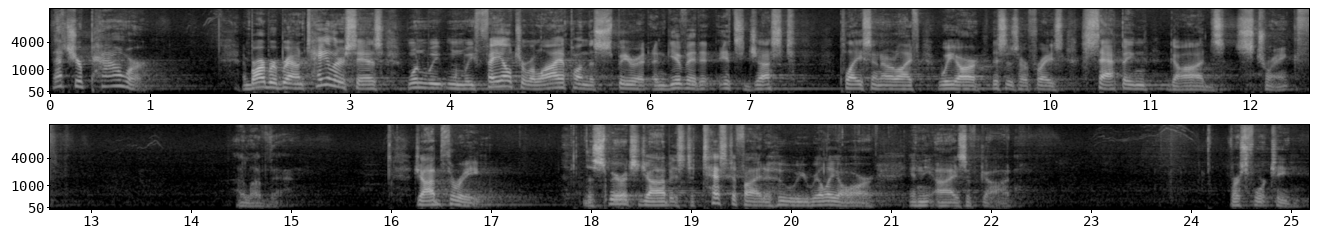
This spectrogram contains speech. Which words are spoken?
That's your power. And Barbara Brown Taylor says when we, when we fail to rely upon the Spirit and give it its just place in our life, we are, this is her phrase, sapping God's strength. I love that. Job three the Spirit's job is to testify to who we really are in the eyes of God. Verse 14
